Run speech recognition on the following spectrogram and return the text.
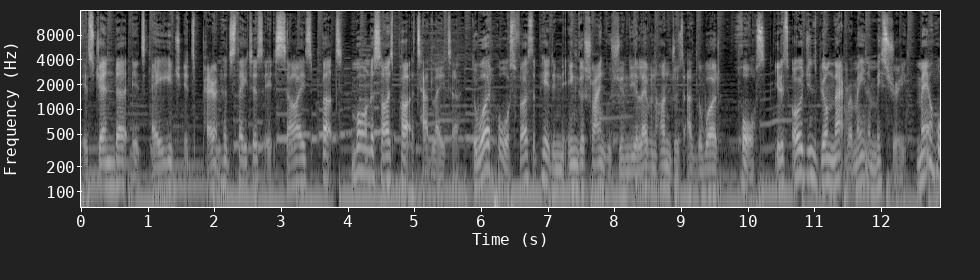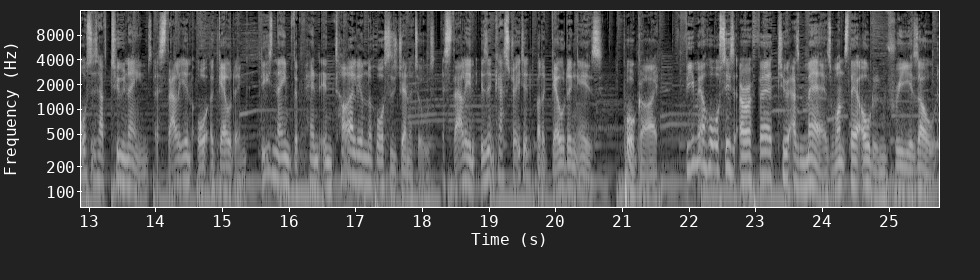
its gender, its age, its parenthood status, its size, but more on the size part a tad later. The word horse first appeared in the English language during the 1100s as the word horse, yet its origins beyond that remain a mystery. Male horses have two names, a stallion or a gelding. These names depend entirely on the horse's genitals. A stallion isn't castrated, but a gelding is. Poor guy. Female horses are referred to as mares once they are older than 3 years old.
